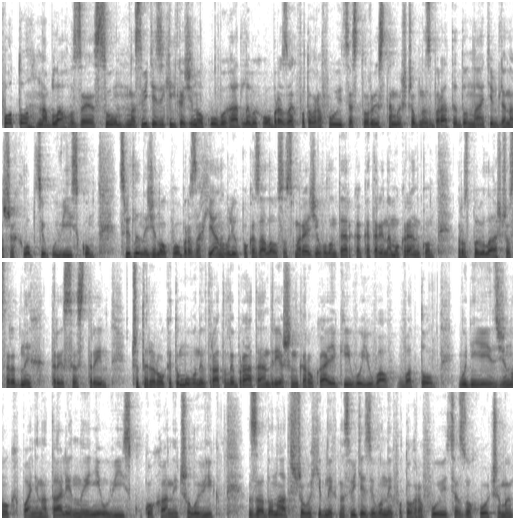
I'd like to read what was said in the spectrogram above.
Фото на благо ЗСУ. На світі зі кілька жінок у вигадливих образах фотографуються з туристами, щоб назбирати донатів для наших хлопців у війську. Світлини жінок в образах янголів показала у соцмережі волонтерка Катерина Мокренко. Розповіла, що серед них три сестри. Чотири роки тому вони втратили брата Андрія Шинкарука, який воював в АТО. В однієї з жінок, пані Наталі, нині у війську коханий чоловік. За донат щовихідних на світязі вони фотографуються з охочими.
